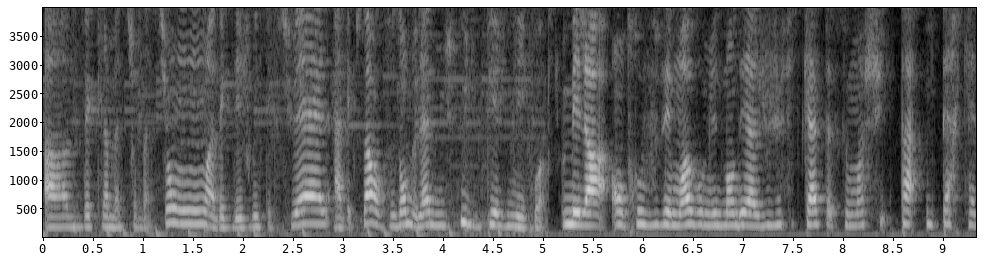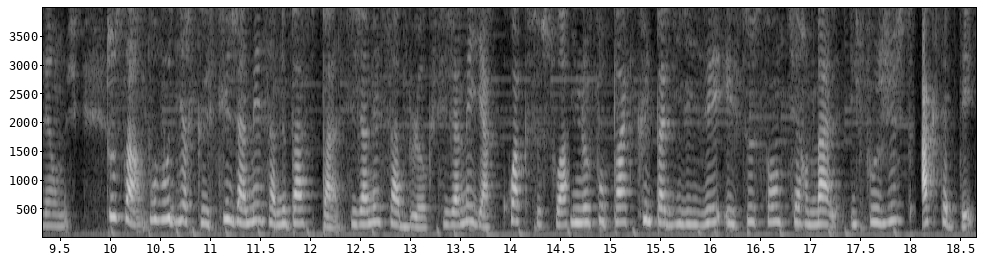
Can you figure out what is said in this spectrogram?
avec la masturbation, avec des jouets sexuels, avec ça en faisant de la muscu du périnée, quoi. Mais là, entre vous et moi, vaut mieux demander à Juju Fit4 parce que moi, je suis pas hyper calée en muscu. Tout ça pour vous dire que si jamais ça ne passe pas, si jamais ça bloque, si jamais il y a quoi que ce soit, il ne faut pas culpabiliser et se sentir mal. Il faut juste accepter,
